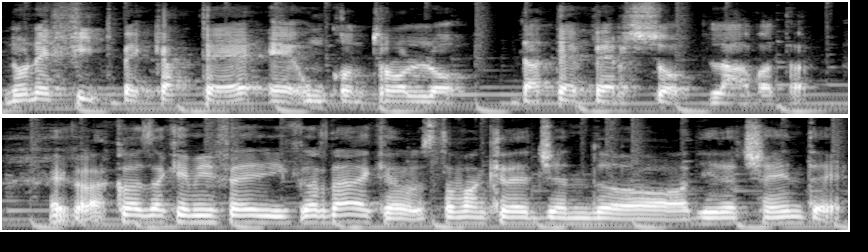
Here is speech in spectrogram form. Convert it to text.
non è feedback a te, è un controllo da te verso l'avatar. Ecco, la cosa che mi fai ricordare, che stavo anche leggendo di recente,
